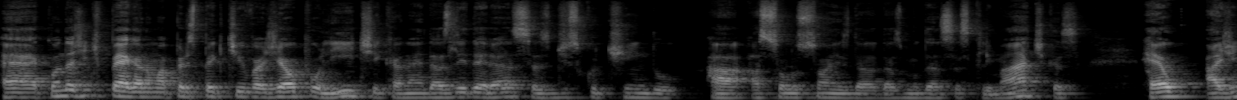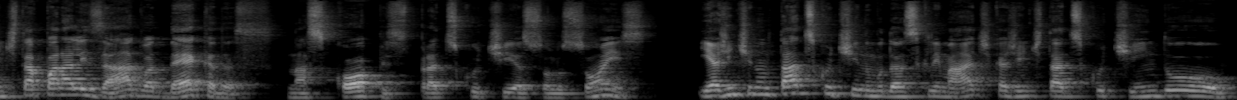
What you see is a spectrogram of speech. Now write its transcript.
é quando a gente pega numa perspectiva geopolítica, né, das lideranças discutindo a, as soluções da, das mudanças climáticas, é a gente está paralisado há décadas nas COPs para discutir as soluções e a gente não está discutindo mudança climática, a gente está discutindo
